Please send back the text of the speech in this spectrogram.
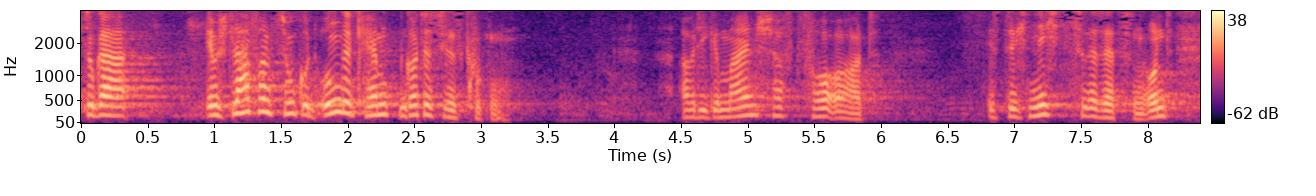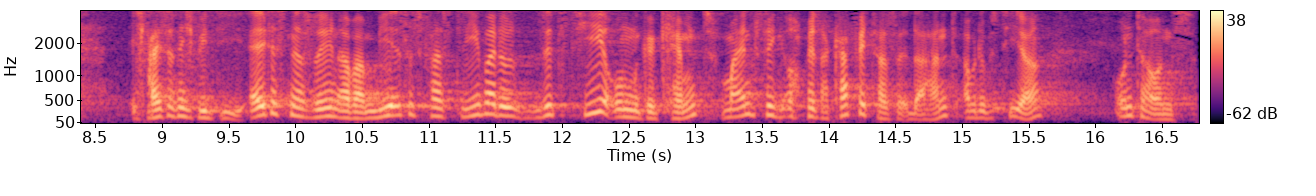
sogar im Schlafanzug und ungekämmten Gottesdienst gucken. Aber die Gemeinschaft vor Ort ist durch nichts zu ersetzen. Und ich weiß jetzt nicht, wie die Ältesten das sehen, aber mir ist es fast lieber, du sitzt hier umgekämmt, meinetwegen auch mit der Kaffeetasse in der Hand, aber du bist hier unter uns.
